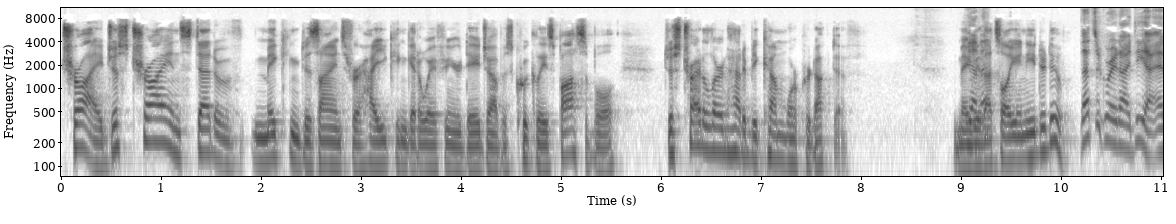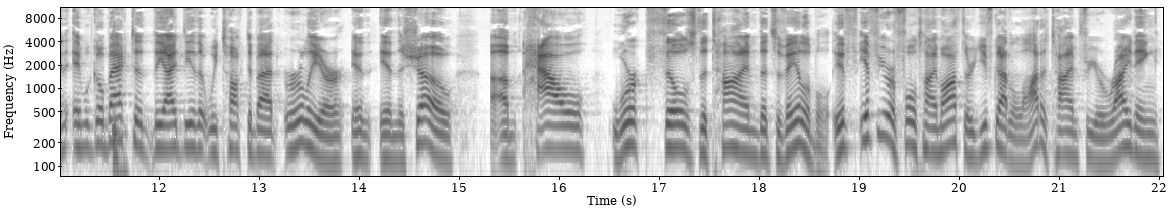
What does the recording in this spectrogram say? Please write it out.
try. Just try instead of making designs for how you can get away from your day job as quickly as possible, just try to learn how to become more productive. Maybe yeah, that, that's all you need to do. That's a great idea. And, and we'll go back to the idea that we talked about earlier in, in the show um, how work fills the time that's available. If, if you're a full time author, you've got a lot of time for your writing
